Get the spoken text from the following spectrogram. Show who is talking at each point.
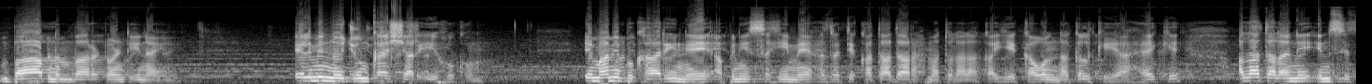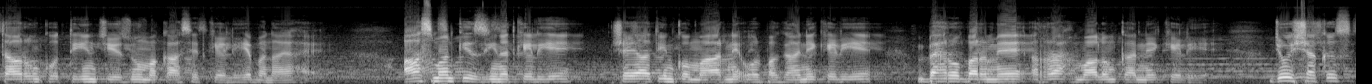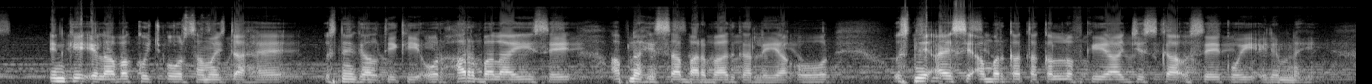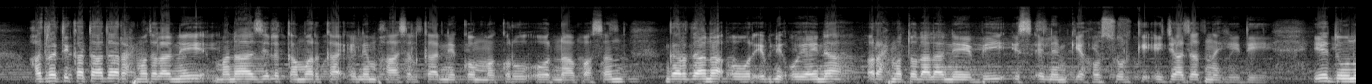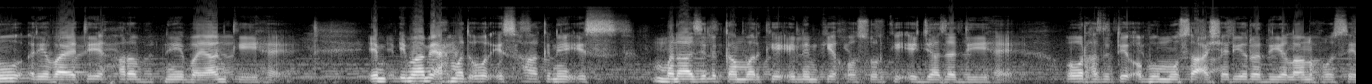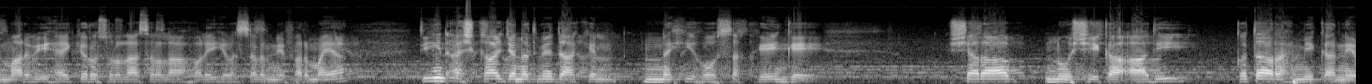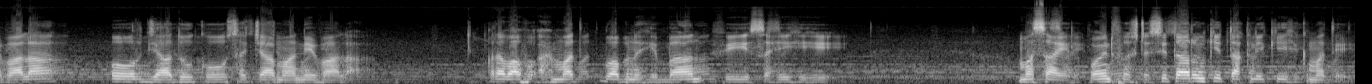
Speaker 1: باب نمبر 29 علم نجوم کا شرعی حکم۔ امام بخاری نے اپنی صحیح میں حضرت قطادہ رحمۃ اللہ کا یہ قول نقل کیا ہے کہ اللہ تعالیٰ نے ان ستاروں کو تین چیزوں مقاصد کے لیے بنایا ہے۔ آسمان کی زینت کے لیے، شیاطین کو مارنے اور بگانے کے لیے، بحر و بر میں راہ معلوم کرنے کے لیے۔ جو شخص ان کے علاوہ کچھ اور سمجھتا ہے۔ اس نے غلطی کی اور ہر بلائی سے اپنا حصہ برباد کر لیا اور اس نے ایسے امر کا تکلف کیا جس کا اسے کوئی علم نہیں۔ حضرت قطادہ رحمۃ اللہ نے منازل کمر کا علم حاصل کرنے کو مکرو اور ناپسند گردانہ اور ابن اوینہ رحمۃ اللہ نے بھی اس علم کے حصول کی اجازت نہیں دی۔ یہ دونوں روایتیں حرب نے بیان کی ہے۔ امام احمد اور اسحاق نے اس منازل کمر کے علم کے حصول کی اجازت دی ہے اور حضرت ابو موسیٰ عشری رضی اللہ عنہ سے مروی ہے کہ رسول اللہ صلی اللہ علیہ وسلم نے فرمایا، تین اشکال جنت میں داخل نہیں ہو سکیں گے۔ شراب نوشی کا عادی، قطع رحمی کرنے والا اور جادو کو سچا ماننے والا۔ رواہ احمد وابن حبان فی صحیح مسائل۔ پوائنٹ فرسٹ ستاروں کی تخلیقی حکمتیں۔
